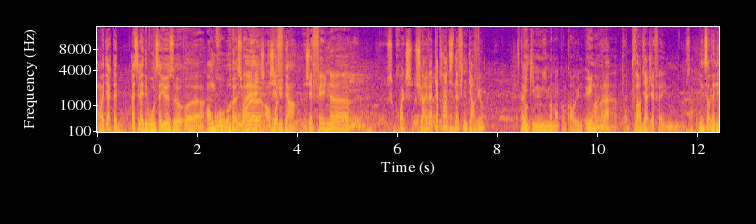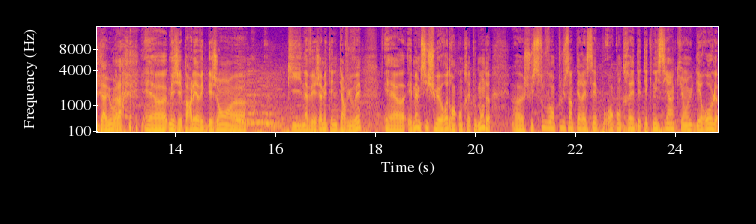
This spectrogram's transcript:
on va dire que tu as passé la débroussailleuse en gros, sur le, en gros du terrain. J'ai fait une. je crois que je suis arrivé à 99 interviews. Ah Donc il, me manque encore une pour, une, voilà. pour pouvoir dire que j'ai fait une, centaine, une centaine d'interviews. Voilà. Euh, mais j'ai parlé avec des gens euh, qui n'avaient jamais été interviewés. Et, euh, et, même si je suis heureux de rencontrer tout le monde, je suis souvent plus intéressé pour rencontrer des techniciens qui ont eu des rôles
